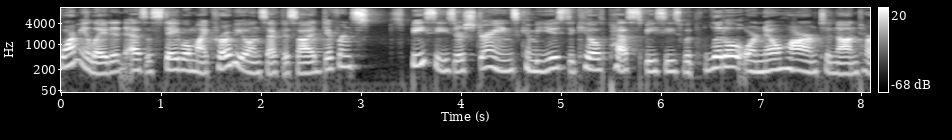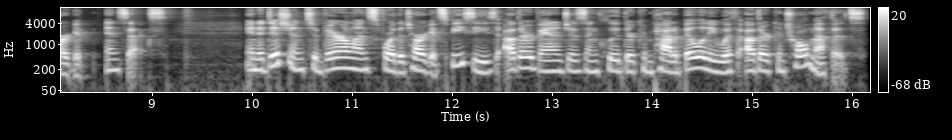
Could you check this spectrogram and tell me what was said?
formulated as a stable microbial insecticide, different species or strains can be used to kill pest species with little or no harm to non target insects. In addition to virulence for the target species, other advantages include their compatibility with other control methods,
